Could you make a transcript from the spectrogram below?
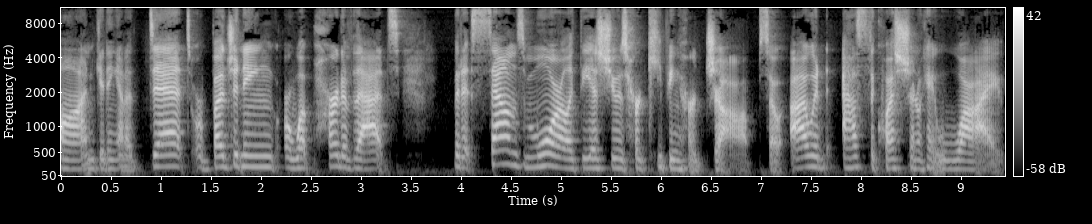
on getting out of debt or budgeting or what part of that. But it sounds more like the issue is her keeping her job. So I would ask the question okay, why?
